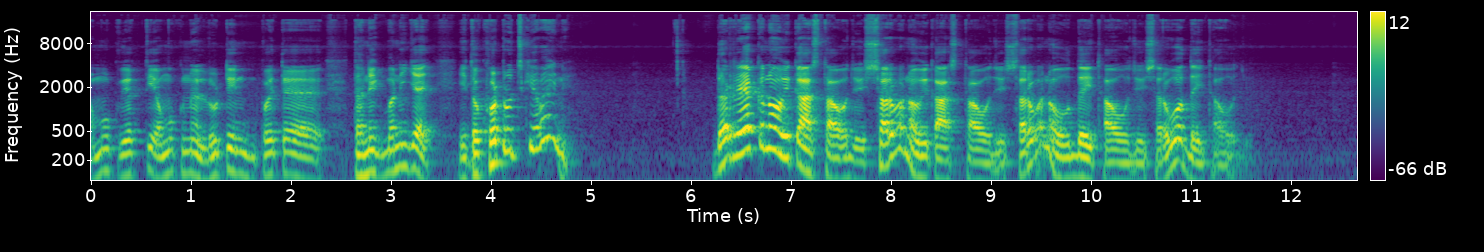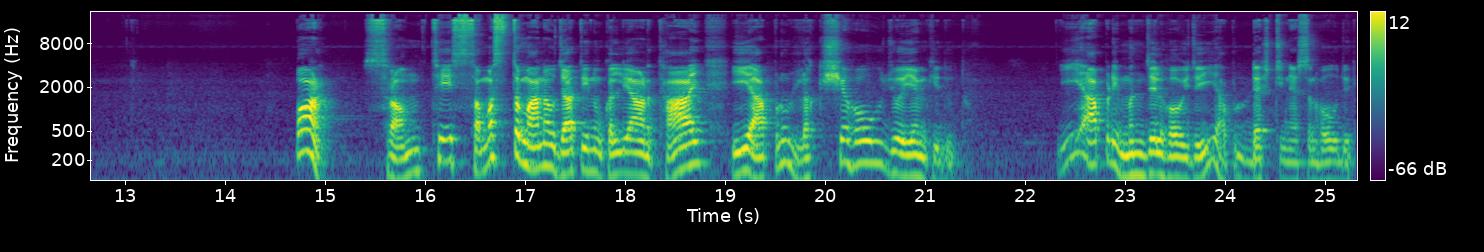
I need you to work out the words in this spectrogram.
અમુક વ્યક્તિ અમુકને લૂંટીને પોતે ધનિક બની જાય એ તો ખોટું જ કહેવાય ને. દરેકનો વિકાસ થવો જોઈએ, સર્વનો વિકાસ થવો જોઈએ, સર્વનો ઉદય થવો જોઈએ, સર્વોદય થવો જોઈએ. પણ શ્રમથી સમસ્ત માનવ જાતિનું કલ્યાણ થાય એ આપણું લક્ષ્ય હોવું જોઈએ એમ કીધું હતું એ આપણી મંજિલ હોવી જોઈએ આપણું ડેસ્ટિનેશન હોવું જોઈએ,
